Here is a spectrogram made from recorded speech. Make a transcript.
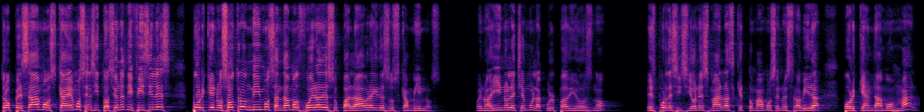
tropezamos, caemos en situaciones difíciles porque nosotros mismos andamos fuera de su palabra y de sus caminos. Bueno, ahí no le echemos la culpa a Dios, ¿no? Es por decisiones malas que tomamos en nuestra vida porque andamos mal.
